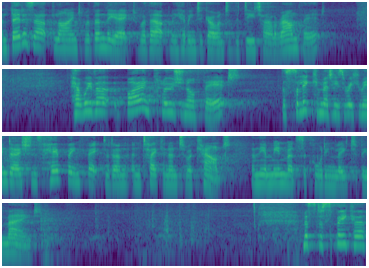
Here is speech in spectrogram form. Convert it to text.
and that is outlined within the Act without me having to go into the detail around that. However, by inclusion of that, the Select Committee's recommendations have been factored in and taken into account, and the amendments accordingly to be made. Mr Speaker,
